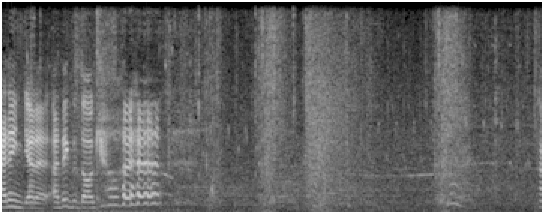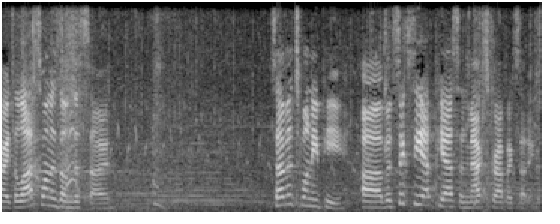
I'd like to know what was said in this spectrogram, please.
I didn't get it. I think the dog killed it. Alright, the last one is on this side. 720p, uh, but 60 FPS and max graphic settings.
